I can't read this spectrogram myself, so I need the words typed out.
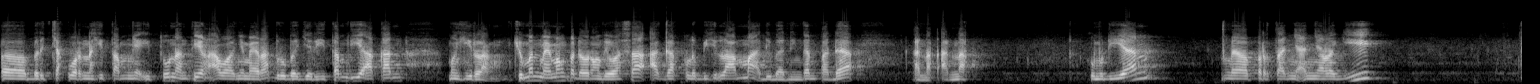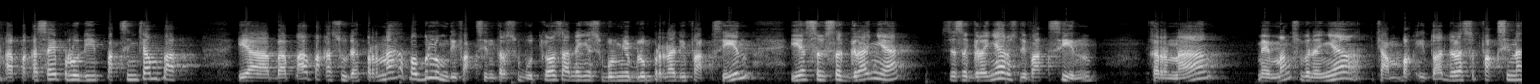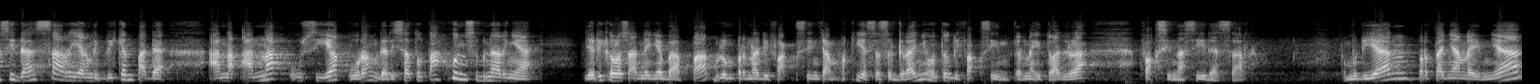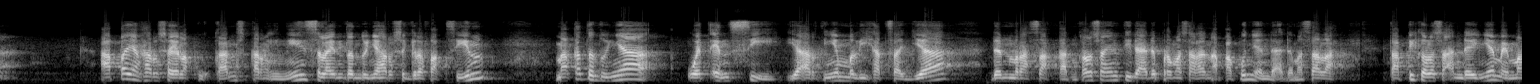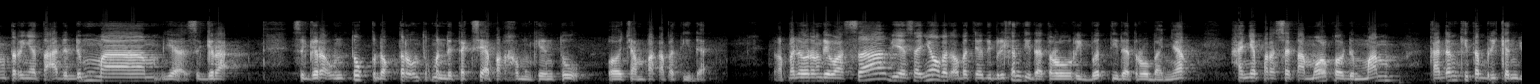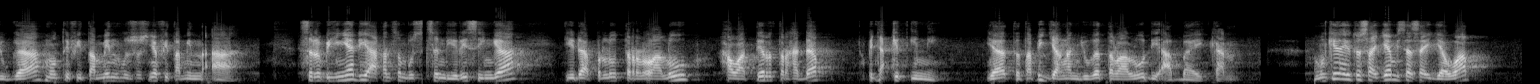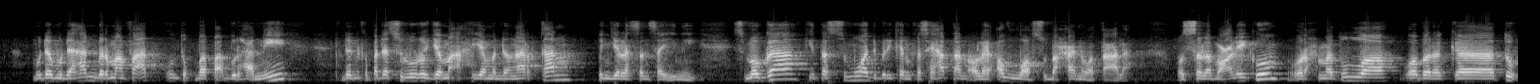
e, bercak warna hitamnya itu nanti yang awalnya merah berubah jadi hitam dia akan menghilang. Cuman memang pada orang dewasa agak lebih lama dibandingkan pada anak-anak. Kemudian e, pertanyaannya lagi apakah saya perlu divaksin campak? Ya, Bapak apakah sudah pernah apa belum divaksin tersebut? Kalau seandainya sebelumnya belum pernah divaksin, ya sesegeranya sesegeranya harus divaksin karena memang sebenarnya campak itu adalah vaksinasi dasar yang diberikan pada anak-anak usia kurang dari satu tahun sebenarnya. Jadi kalau seandainya Bapak belum pernah divaksin campak ya sesegeranya untuk divaksin karena itu adalah vaksinasi dasar. Kemudian pertanyaan lainnya, apa yang harus saya lakukan sekarang ini selain tentunya harus segera vaksin, maka tentunya wait and see ya artinya melihat saja dan merasakan. Kalau saya tidak ada permasalahan apa pun ya tidak ada masalah. Tapi kalau seandainya memang ternyata ada demam ya segera segera untuk ke dokter untuk mendeteksi apakah kemungkinan itu uh, campak apa tidak. Nah, pada orang dewasa biasanya obat-obat yang diberikan tidak terlalu ribet tidak terlalu banyak. Hanya paracetamol kalau demam kadang kita berikan juga multivitamin khususnya vitamin A. Selebihnya dia akan sembuh sendiri sehingga tidak perlu terlalu khawatir terhadap penyakit ini. Ya, tetapi jangan juga terlalu diabaikan. Mungkin itu saja bisa saya jawab. Mudah-mudahan bermanfaat untuk Bapak Burhani dan kepada seluruh jamaah yang mendengarkan penjelasan saya ini. Semoga kita semua diberikan kesehatan oleh Allah Subhanahu wa taala. Wassalamualaikum warahmatullahi wabarakatuh.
